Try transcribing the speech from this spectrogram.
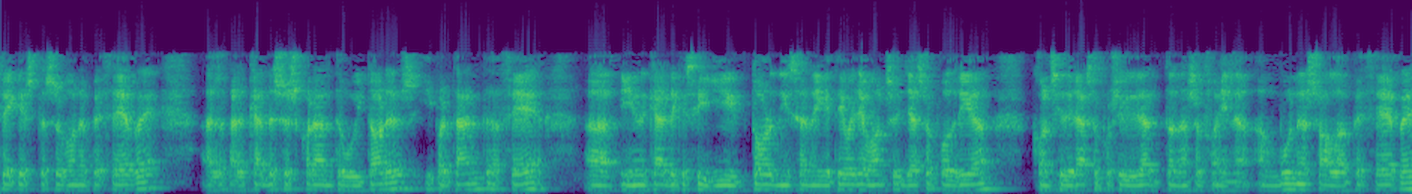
fer aquesta segona PCR al cap de les 48 hores i per tant fer eh, i en cas de que sigui torni a ser negativa llavors ja se podria considerar la possibilitat de tornar a la feina amb una sola PCR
